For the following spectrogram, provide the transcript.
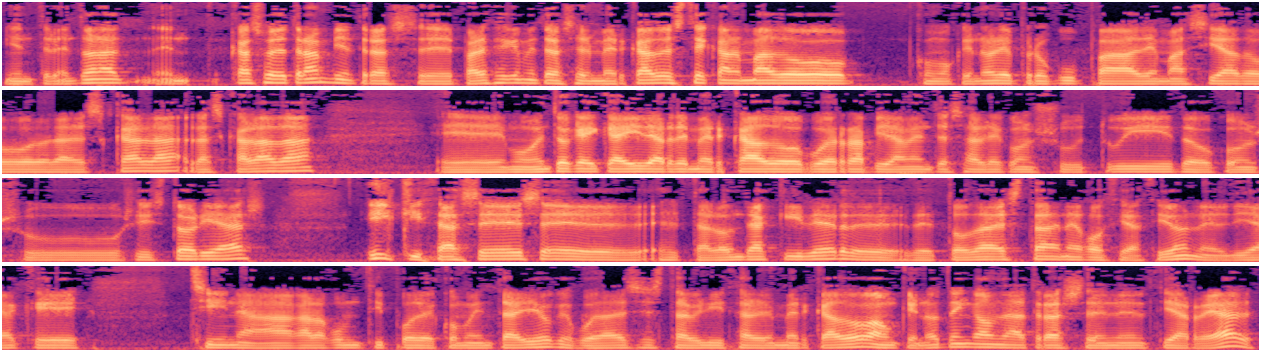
mientras, en el caso de Trump, mientras eh, parece que mientras el mercado esté calmado, como que no le preocupa demasiado la escala, la escalada, eh, el momento que hay caídas de mercado, pues rápidamente sale con su tweet o con sus historias. Y quizás es el, talón de Aquiles de, toda esta negociación. El día que China haga algún tipo de comentario que pueda desestabilizar el mercado, aunque no tenga una trascendencia real,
